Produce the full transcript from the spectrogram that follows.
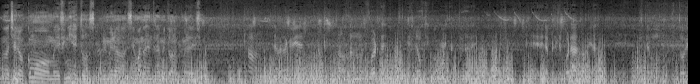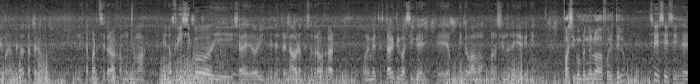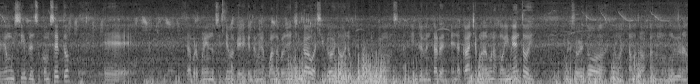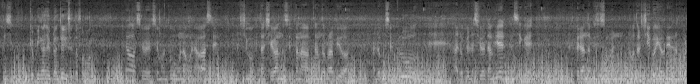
Bueno, Chelo, ¿cómo me definís estas primeras semanas de entrenamiento con la primera división? No, la verdad que bien, trabajando muy fuerte, es lógico que a esta altura de, de la pretemporada todavía eh, estemos del todo bien con la pelota, pero en esta parte se trabaja mucho más en lo físico y ya desde hoy el entrenador empezó a trabajar movimientos tácticos, así que eh, de a poquito vamos conociendo la idea que tiene. ¿Fácil comprenderlo a Forestelo? Sí, sí, sí, es muy simple en su concepto. Eh, está proponiendo un sistema que, que, terminó jugando con él en Chicago, así que hoy lo, lo, lo pudimos implementar en, en, la cancha con algunos movimientos, y, pero sobre todo estamos, estamos trabajando muy, muy, duro en lo físico. ¿Qué opinas del plantel que se está formando? No, se, se, mantuvo una buena base, los chicos que están llegando se están adaptando rápido a, a lo que es el club, eh, a lo que es la ciudad también, así que esperando que se sumen otros chicos y abrir las puertas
